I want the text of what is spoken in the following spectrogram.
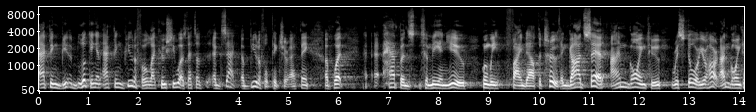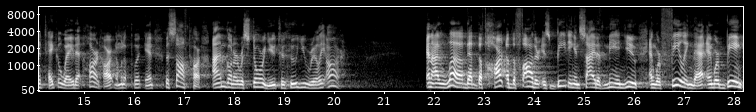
acting, looking and acting beautiful like who she was. That's a exact, a beautiful picture, I think, of what uh, happens to me and you when we find out the truth. And God said, I'm going to restore your heart. I'm going to take away that hard heart and I'm going to put in the soft heart. I'm going to restore you to who you really are. And I love that the heart of the Father is beating inside of me and you, and we're feeling that, and we're being,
